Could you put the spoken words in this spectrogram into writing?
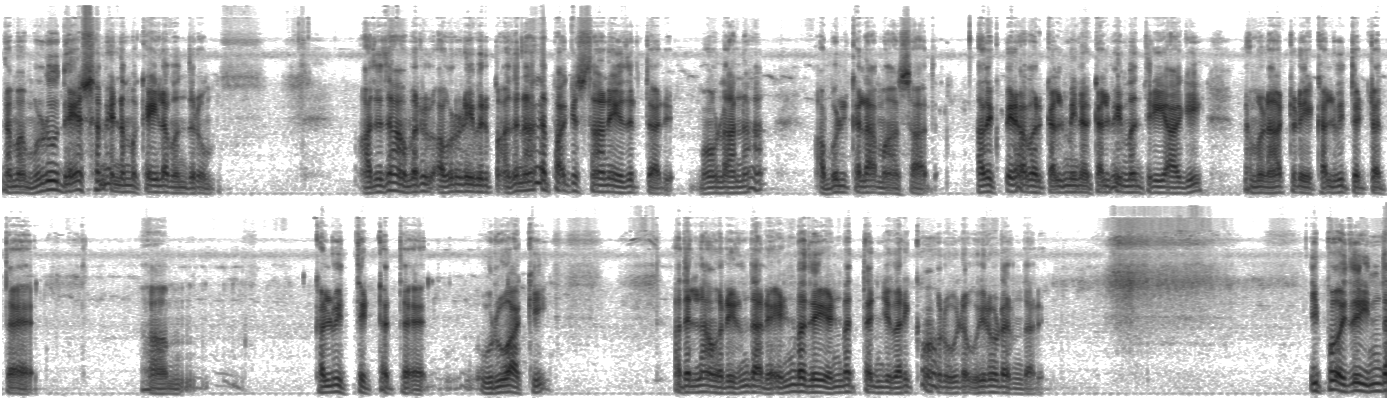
நம்ம முழு தேசமே நம்ம கையில் வந்துடும் அதுதான் அவர் அவருடைய விருப்பம். அதனால் பாகிஸ்தானை எதிர்த்தார் மௌலானா அபுல் கலாம் ஆசாத். அதுக்கு பிறகு அவர் கல்வி கல்வி மந்திரி ஆகி நம்ம நாட்டுடைய கல்வி திட்டத்தை கல்வி திட்டத்தை உருவாக்கி அதெல்லாம் அவர் இருந்தார். எண்பது எண்பத்தஞ்சு வரைக்கும் அவர் உயிரோடு இருந்தார். இப்போ இது இந்த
